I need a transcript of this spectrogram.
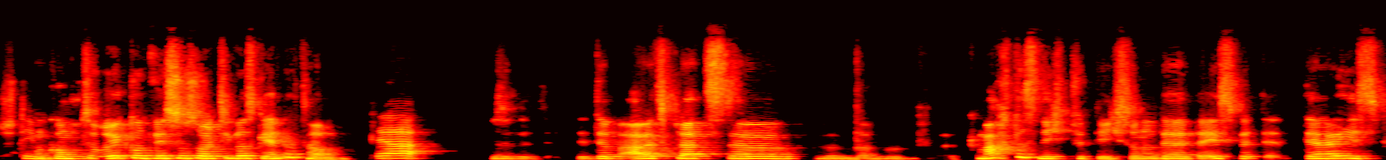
Stimmt. Man kommt zurück und wieso sollte sich was geändert haben? Ja. Also der Arbeitsplatz äh, macht das nicht für dich, sondern der, der ist, der, der ist.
